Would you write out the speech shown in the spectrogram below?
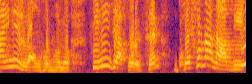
আইনের লঙ্ঘন হলো। তিনি যা করেছেন, ঘোষণা না দিয়ে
